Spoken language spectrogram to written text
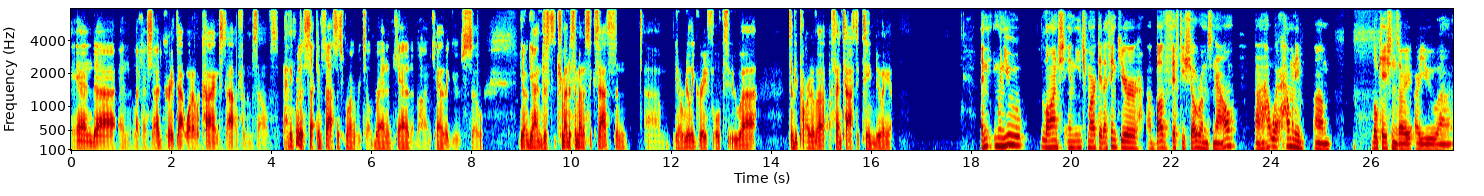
and uh, and like I said, create that one of a kind style for themselves. I think we're the second fastest growing retail brand in Canada behind Canada Goose. So, you know, again, just a tremendous amount of success, and um, you know, really grateful to uh, to be part of a, a fantastic team doing it. And when you launch in each market, I think you're above 50 showrooms now. Uh, how, how many um, locations are, are you uh,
